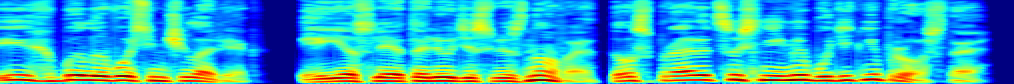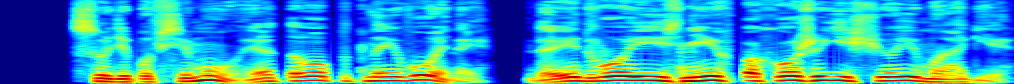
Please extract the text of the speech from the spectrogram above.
Их было восемь человек, и если это люди связного, то справиться с ними будет непросто. Судя по всему, это опытные воины, да и двое из них, похоже, еще и маги.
